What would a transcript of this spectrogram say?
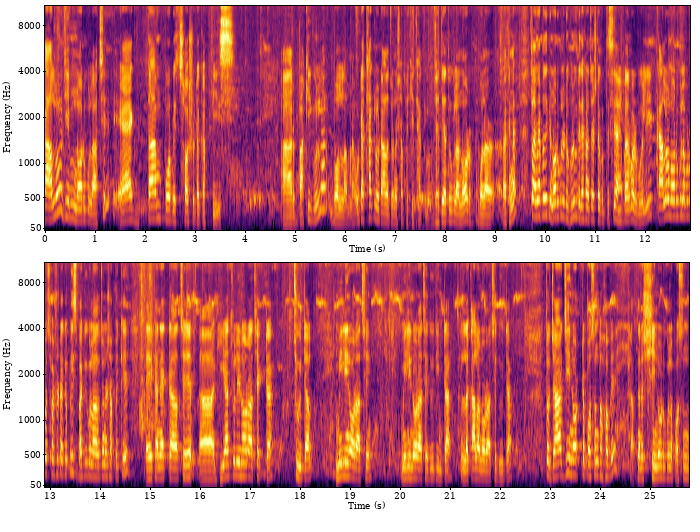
কালো যে নরগুলো আছে একদম পড়বে ছশো টাকা পিস আর বাকিগুলো বললাম না। ওটা থাকল ওটা আলোচনা সাপেক্ষে থাকল, যেহেতু এতগুলো নর বলার রাখে না। তো আমি আপনাদেরকে নরগুলো ঘুরে ঘুরে দেখানোর চেষ্টা করতেছি। আমি বারবার বলি, কালো নরগুলো পড়বে ছশো টাকা পিস বাকিগুলো আলোচনা সাপেক্ষে। এখানে একটা আছে ঘিয়াচুলি নর আছে একটা, চুইটাল, মিলি নর আছে। মিলি নর আছে দুই তিনটা কালো নর আছে দুইটা। তো যার যে নটটা পছন্দ হবে, আপনারা সেই নটগুলো পছন্দ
